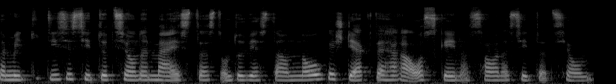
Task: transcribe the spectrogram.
damit du diese Situationen meisterst und du wirst dann noch gestärkter herausgehen aus so einer Situation.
